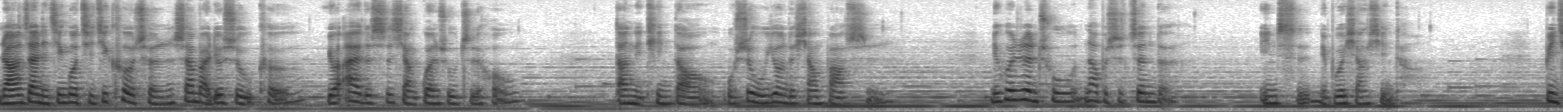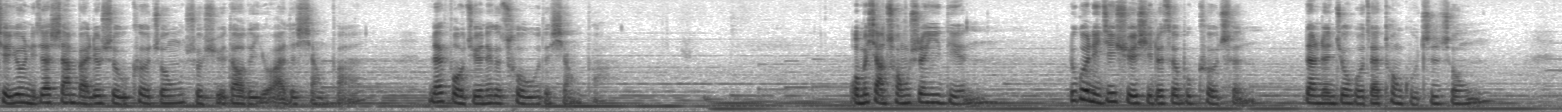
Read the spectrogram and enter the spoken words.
然而，在你经过奇迹课程三百六十五课由爱的思想灌输之后，当你听到“我是无用”的想法时，你会认出那不是真的，因此你不会相信它，并且用你在三百六十五课中所学到的有爱的想法来否决那个错误的想法。我们想重申一点。如果你已经学习了这部课程，但仍旧活在痛苦之中，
